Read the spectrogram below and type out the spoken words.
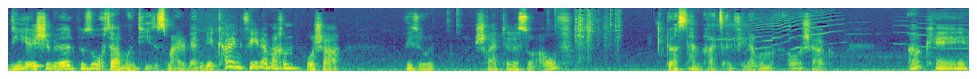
die echte Welt besucht haben. Und dieses Mal werden wir keinen Fehler machen. Roscha, wieso schreibt er das so auf? Du hast dann bereits einen Fehler rum, Roscha. Okay.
